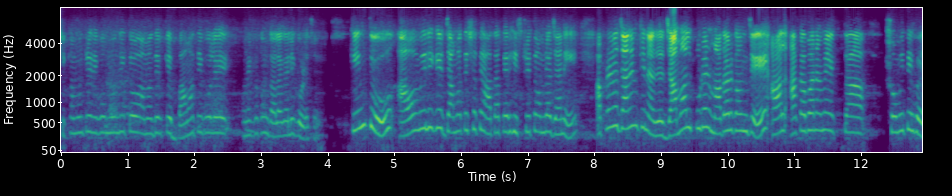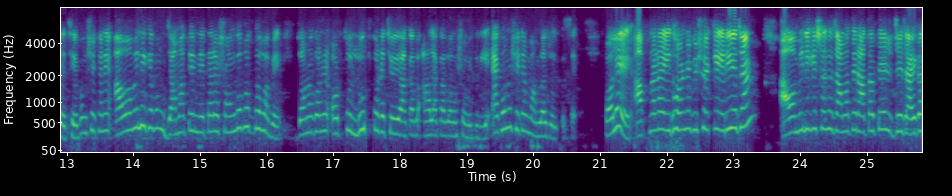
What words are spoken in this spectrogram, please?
শিক্ষামন্ত্রী দীপুমণি তো আমাদেরকে বামাতি বলে অনেক রকম গালাগালি করেছেন। কিন্তু আওয়ামী লীগের জামাতের সাথে আতাতের হিস্ট্রি তো আমরা জানি। আপনারা জানেন কিনা যে জামালপুরের মাদারগঞ্জে আল আকাবা নামে একটা সমিতি হয়েছে এবং সেখানে আওয়ামী লীগ এবং জামাতের নেতারা সংঘবদ্ধভাবে জনগণের অর্থ লুট করেছে ওই আল আকাবা সমিতি দিয়ে। এখনও সেটার মামলা চলতেছে। ফলে আপনারা এই ধরনের বিষয়কে এড়িয়ে যান। আওয়ামী লীগের সাথে জামাতের আতাতের যে জায়গা,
